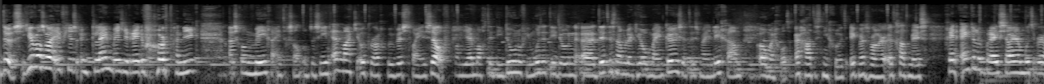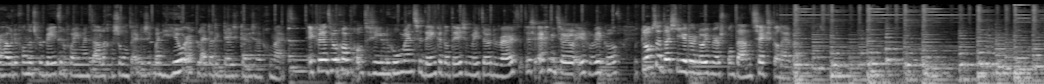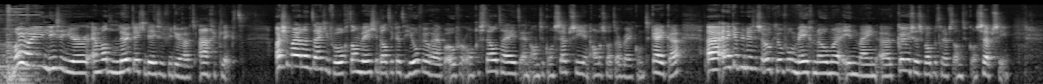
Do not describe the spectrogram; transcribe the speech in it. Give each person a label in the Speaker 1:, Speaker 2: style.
Speaker 1: Dus hier was wel eventjes een klein beetje reden voor paniek. Het is gewoon mega interessant om te zien. En maak je ook heel erg bewust van jezelf. Van jij mag dit niet doen of je moet het niet doen. Uh, dit is namelijk heel mijn keuze. Het is mijn lichaam. Oh mijn god, er gaat het niet goed. Ik ben zwanger. Het gaat mis. Geen enkele prijs zou jou moeten weerhouden van het verbeteren van je mentale gezondheid. Dus ik ben heel erg blij dat ik deze keuze heb gemaakt. Ik vind het heel grappig om te zien hoe mensen denken dat deze methode werkt. Het is echt niet zo heel ingewikkeld. Klopt het dat je hierdoor nooit meer spontaan seks kan hebben? Hier en wat leuk dat je deze video hebt aangeklikt. Als je mij al een tijdje volgt, dan weet je dat ik het heel veel heb over ongesteldheid en anticonceptie en alles wat daarbij komt kijken. Uh, en ik heb jullie dus ook heel veel meegenomen in mijn uh, keuzes wat betreft anticonceptie.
